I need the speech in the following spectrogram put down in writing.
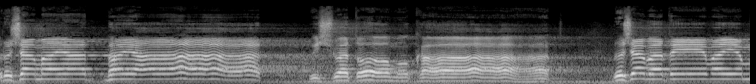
ವೃಷಮಯಾತ್ ಭಯಾತ್ ವಿಶ್ವತೋಮುಖಾತ್ ವೃಷಭತೆ ವಯಂ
